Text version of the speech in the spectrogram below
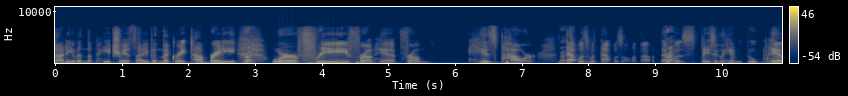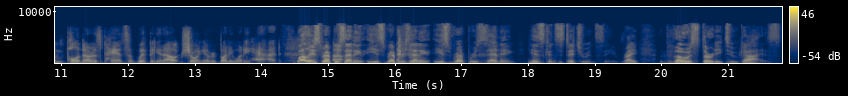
not even the Patriots, not even the great Tom Brady Right. were free from him from his power. Right. That was what that was all about. That Right. was basically him him pulling down his pants and whipping it out and showing everybody what he had. Well, he's uh, representing. he's representing. he's representing his constituency, right? Those thirty-two guys,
